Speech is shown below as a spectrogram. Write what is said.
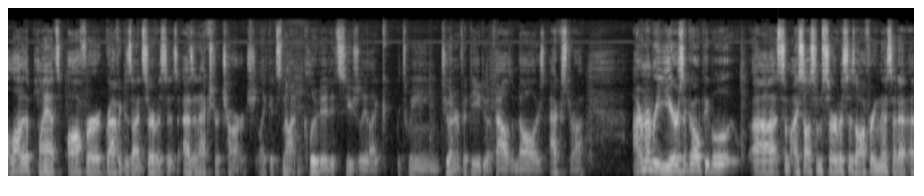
a lot of the plants offer graphic design services as an extra charge. Like it's not included. It's usually like between 250 to $1,000 extra. I remember years ago, people, uh, some I saw some services offering this at a, a,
